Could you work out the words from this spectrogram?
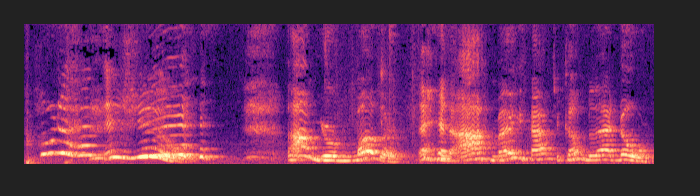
who the heck is you? I'm your mother, and I may have to come to that door.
